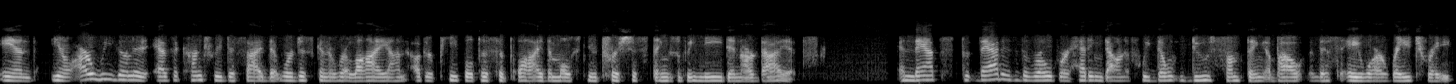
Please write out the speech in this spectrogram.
And, you know, are we going to, as a country, decide that we're just going to rely on other people to supply the most nutritious things we need in our diets? And that's that is the road we're heading down if we don't do something about this AEWR wage rate.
